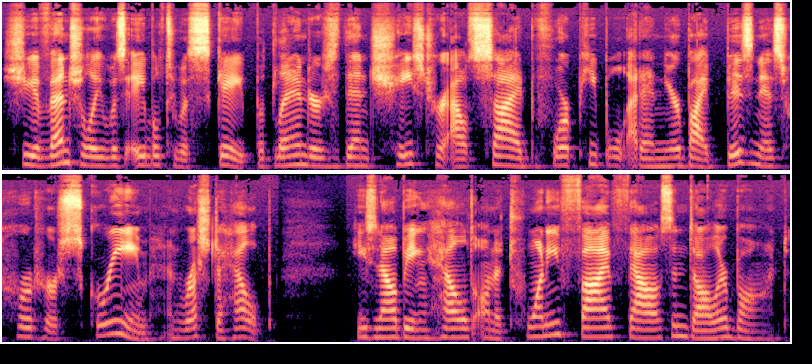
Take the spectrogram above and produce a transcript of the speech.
She eventually was able to escape, but Landers then chased her outside before people at a nearby business heard her scream and rushed to help. He's now being held on a $25,000 bond.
